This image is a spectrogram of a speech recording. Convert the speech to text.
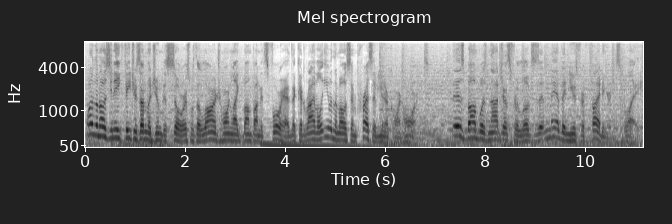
One of the most unique features of Majungasaurus was the large horn-like bump on its forehead that could rival even the most impressive unicorn horns. This bump was not just for looks, as it may have been used for fighting or display.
